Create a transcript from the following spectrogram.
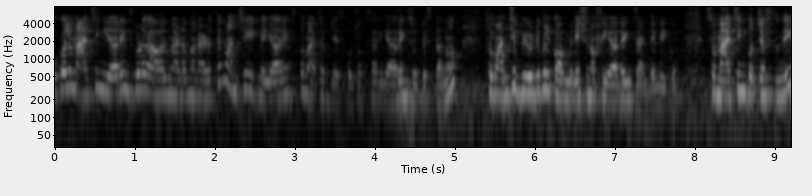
ఒకవేళ మ్యాచింగ్ ఇయర్ రింగ్స్ కూడా కావాలి మేడం అని అడిగితే మంచి ఇట్లా ఇయర్ రింగ్స్తో మ్యాచ్అప్ చేసుకోవచ్చు. ఒకసారి ఇయర్ రింగ్స్ చూపిస్తాను. సో మంచి బ్యూటిఫుల్ కాంబినేషన్ ఆఫ్ ఇయర్ రింగ్స్ అండి మీకు. సో మ్యాచింగ్ వచ్చేస్తుంది.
